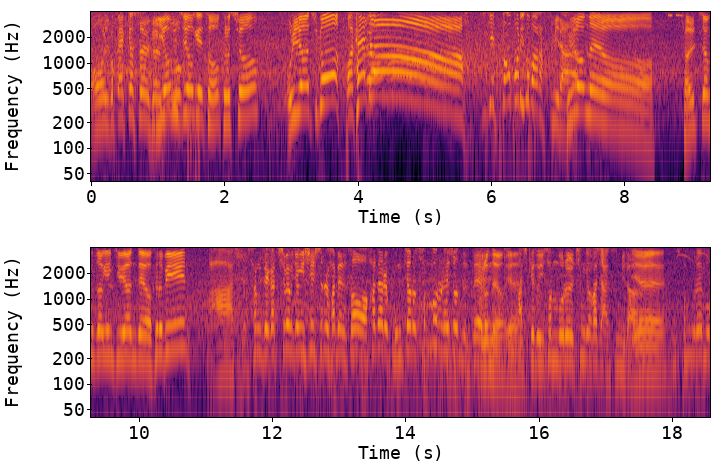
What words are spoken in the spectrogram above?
어, 이거 뺏겼어요. 결국. 위험 지역에서 그렇죠 올려주고 왔어요. 헤더 이게 떠버리고 말았습니다. 그렇네요. 결정적인 기회인데요. 흐르빈 아, 지금 상대가 치명적인 실수를 하면서 하나를 공짜로 선물을 해줬는데 그렇네요. 예. 아쉽게도 이 선물을 챙겨가지 않습니다. 예 선물에 뭐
